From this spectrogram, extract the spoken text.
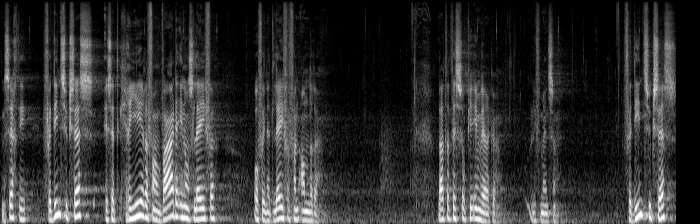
dan zegt hij, verdiend succes is het creëren van waarde in ons leven of in het leven van anderen. Laat dat eens op je inwerken, lieve mensen. Verdiend succes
